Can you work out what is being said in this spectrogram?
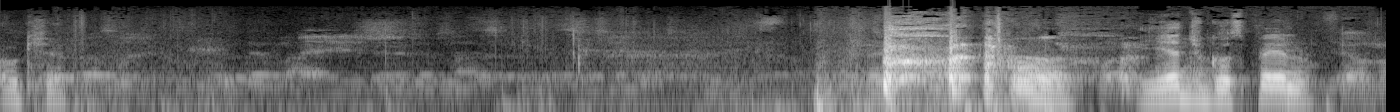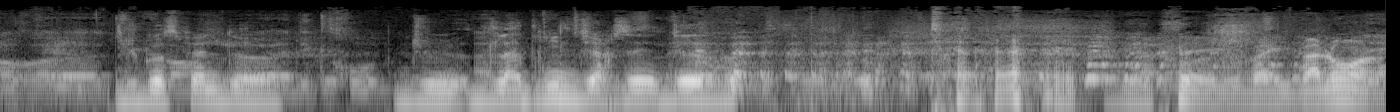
Ok. Il y a du gospel, euh, Du gospel de- du, de la drill jersey. De... il, va, il va loin. là.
